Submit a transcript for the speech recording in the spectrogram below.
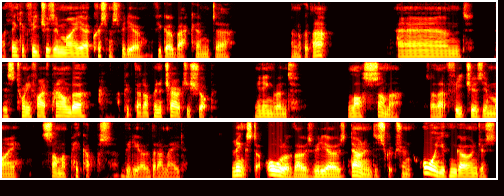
I think it features in my uh, Christmas video. If you go back and uh, and look at that, and this 25 pounder, I picked that up in a charity shop in England last summer. So that features in my summer pickups video that I made. Links to all of those videos down in the description, or you can go and just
